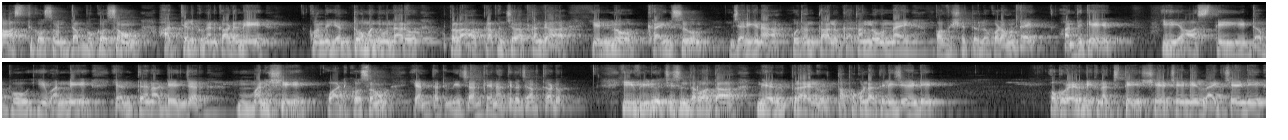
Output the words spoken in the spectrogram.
ఆస్తి కోసం డబ్బు కోసం హత్యలకు వెనకాడని కొంత ఎంతోమంది ఉన్నారు. అలా ప్రపంచవ్యాప్తంగా ఎన్నో క్రైమ్స్ జరిగిన ఉదంతాలు గతంలో ఉన్నాయి భవిష్యత్తులో కూడా ఉంటాయి. అందుకే ఈ ఆస్తి డబ్బు ఇవన్నీ ఎంతైనా డేంజర్. మనిషి వాటి కోసం ఎంతటి నీచానికైనా దిగజారుతాడు. ఈ వీడియో చూసిన తర్వాత మీ అభిప్రాయాలు తప్పకుండా తెలియజేయండి. ఒకవేళ మీకు నచ్చితే షేర్ చేయండి లైక్ చేయండి.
